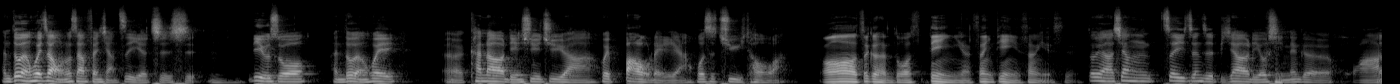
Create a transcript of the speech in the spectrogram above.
很多人会在网络上分享自己的知识，嗯，例如说很多人会呃看到连续剧啊会爆雷啊或是剧透啊，哦，这个很多电影啊，上电影上也是，对啊，像这一阵子比较流行那个华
